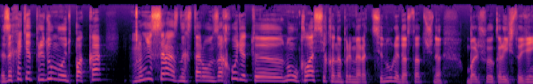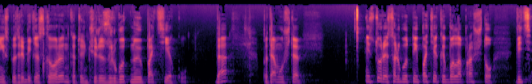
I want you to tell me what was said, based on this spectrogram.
Захотят, придумают, пока они с разных сторон заходят. Ну, классика, например, оттянули достаточно большое количество денег с потребительского рынка через льготную ипотеку да, потому что история с льготной ипотекой была про что? Ведь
